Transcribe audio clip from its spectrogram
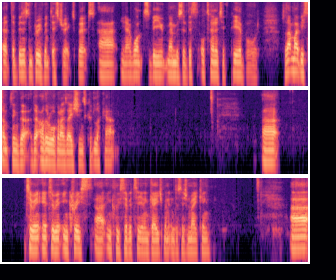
at the business improvement district, but uh, you know want to be members of this alternative peer board. So that might be something that, that other organizations could look at. Uh, to, to increase uh, inclusivity and engagement in decision making. Uh,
